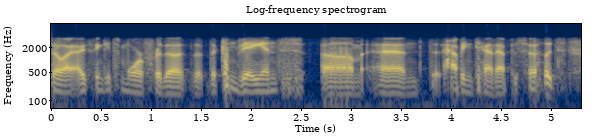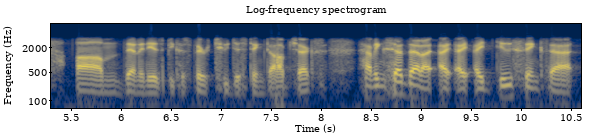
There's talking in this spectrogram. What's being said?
so I, I think it's more for the the, the conveyance um, and having ten episodes um, than it is because they're two distinct objects. Having said that, I, I, I do think that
